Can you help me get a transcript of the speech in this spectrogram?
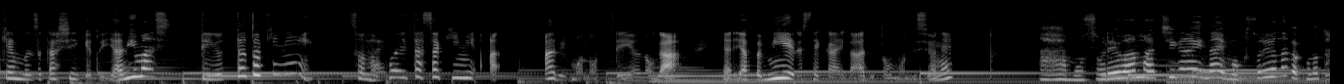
見難しいけどやりますって言った時にそのはい。超えた先にあ,、あるものっていうのがややっぱ見える世界があると思うんですよね。ああもうそれは間違いない。もうそれはなんかこのタ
